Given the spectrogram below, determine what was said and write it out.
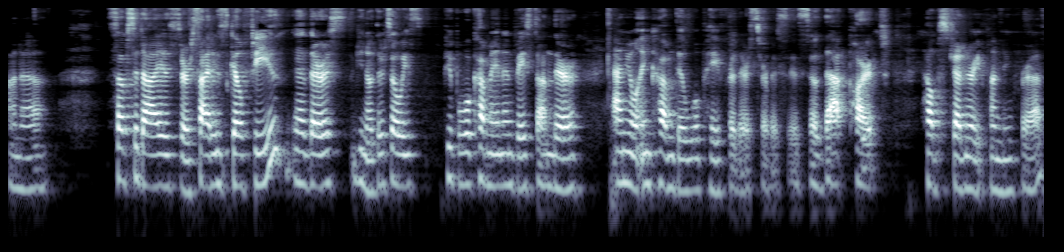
on a subsidized or sliding scale fee, uh, there's you know there's always people will come in and based on their annual income, they will pay for their services. So that part helps generate funding for us.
